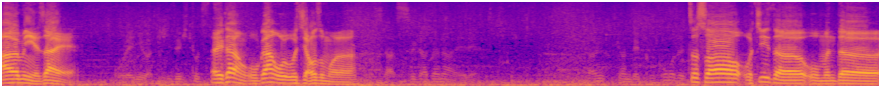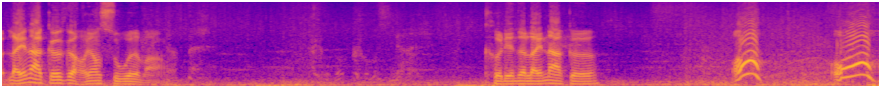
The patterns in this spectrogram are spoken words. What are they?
阿尔敏也在耶。俺には傷一つ哎、看我刚刚我我脚怎么了？さすがだなエレン短期間でここまで这时候我记得我们的莱纳哥哥好像输了嘛，可怜的莱纳哥。 哦哦，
